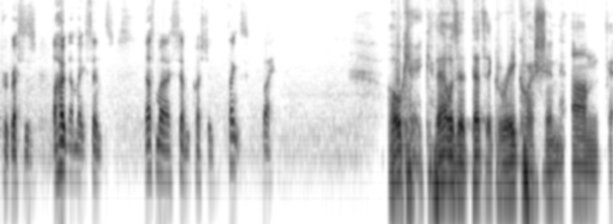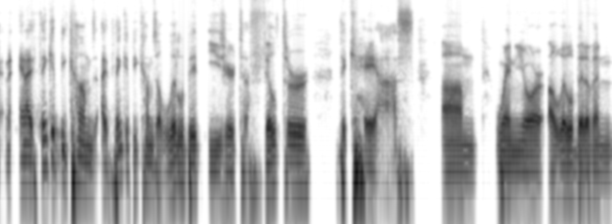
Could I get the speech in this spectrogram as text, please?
progresses. I hope that makes sense. That's my seventh question. Thanks. Bye. Okay, that was a that's a great question, um, and, and I think it becomes I think it becomes a little bit easier to filter the chaos um, when you're a little bit of an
